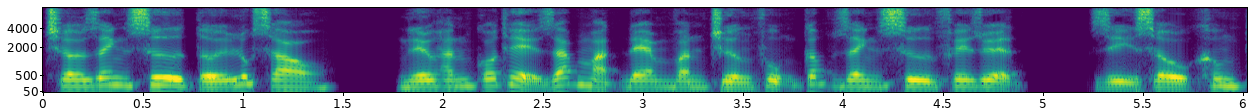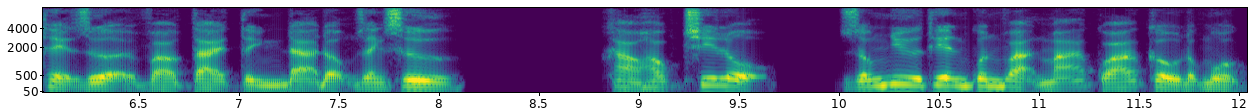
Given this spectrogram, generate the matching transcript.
Chờ danh sư tới lúc sau, nếu hắn có thể giáp mặt đem văn chương phụng cấp danh sư phê duyệt, gì sâu không thể dựa vào tài tình đả động danh sư. Khảo học chi lộ, giống như thiên quân vạn mã quá cầu độc mục,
